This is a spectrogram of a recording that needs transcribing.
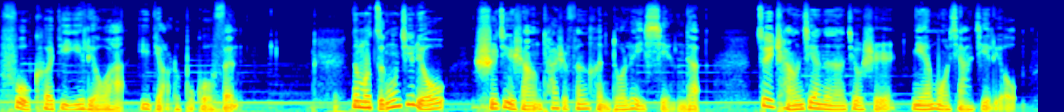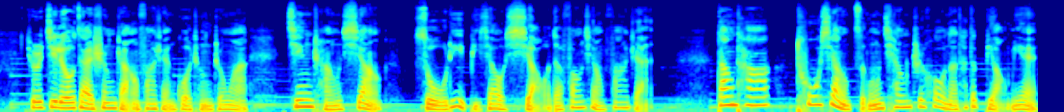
妇科第一瘤啊，一点都不过分。那么子宫肌瘤实际上它是分很多类型的，最常见的呢就是黏膜下肌瘤，就是肌瘤在生长发展过程中啊，经常向阻力比较小的方向发展，当它突向子宫腔之后呢，它的表面。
